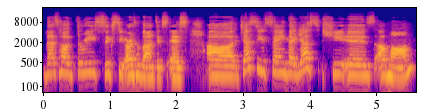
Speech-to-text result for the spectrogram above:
That's how 360 orthodontics is. Uh, Jessie is saying that yes, she is a mom.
